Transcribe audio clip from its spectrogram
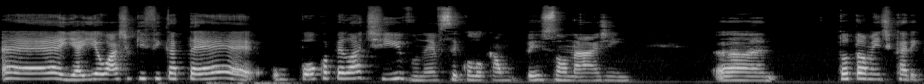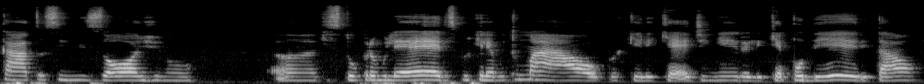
É, e aí eu acho que fica até um pouco apelativo, né? Você colocar um personagem ah, totalmente caricato, assim, misógino, ah, que estupra mulheres porque ele é muito mal, porque ele quer dinheiro, ele quer poder e tal.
